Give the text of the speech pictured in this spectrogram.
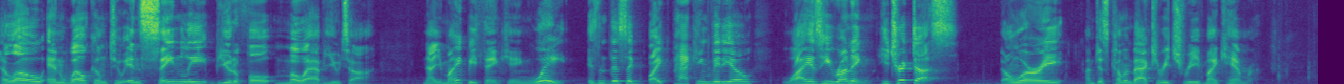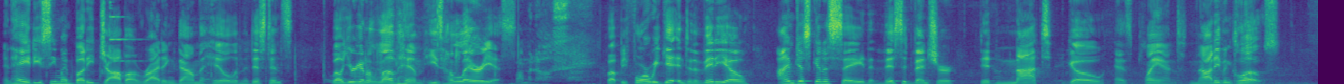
Hello and welcome to insanely beautiful Moab, Utah. Now you might be thinking, wait, isn't this a bike packing video? Why is he running? He tricked us. Don't worry, I'm just coming back to retrieve my camera. And hey, do you see my buddy Jabba riding down the hill in the distance? Well, you're gonna love him. He's hilarious. But before we get into the video, I'm just gonna say that this adventure did not go as planned, not even close.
